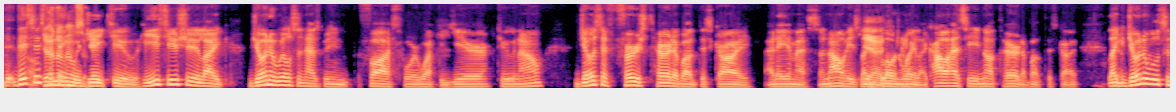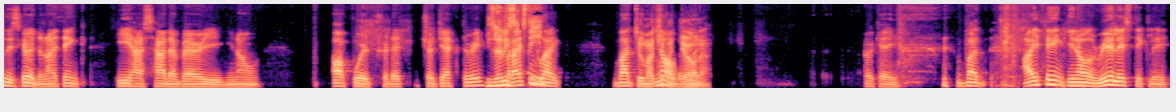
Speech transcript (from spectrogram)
Th- this is Jonah the thing Wilson. with JQ. He's usually like Jonah Wilson has been fast for what a year, two now. Joseph first heard about this guy at AMS, so now he's like Yeah, blown away. Like, how has he not heard about this guy? Like Jonah Wilson is good, and I think he has had a very you know upward traje- trajectory. He's only but I think like, but Too much no, about but, like, Jonah. okay but i think you know realistically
